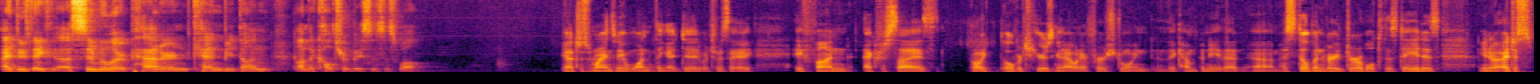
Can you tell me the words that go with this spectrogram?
I do think a similar pattern can be done on the culture basis as well. Yeah, it just reminds me of one thing I did, which was a, a fun exercise probably over two years ago now when I first joined the company that um, has still been very durable to this date is, you know, I just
